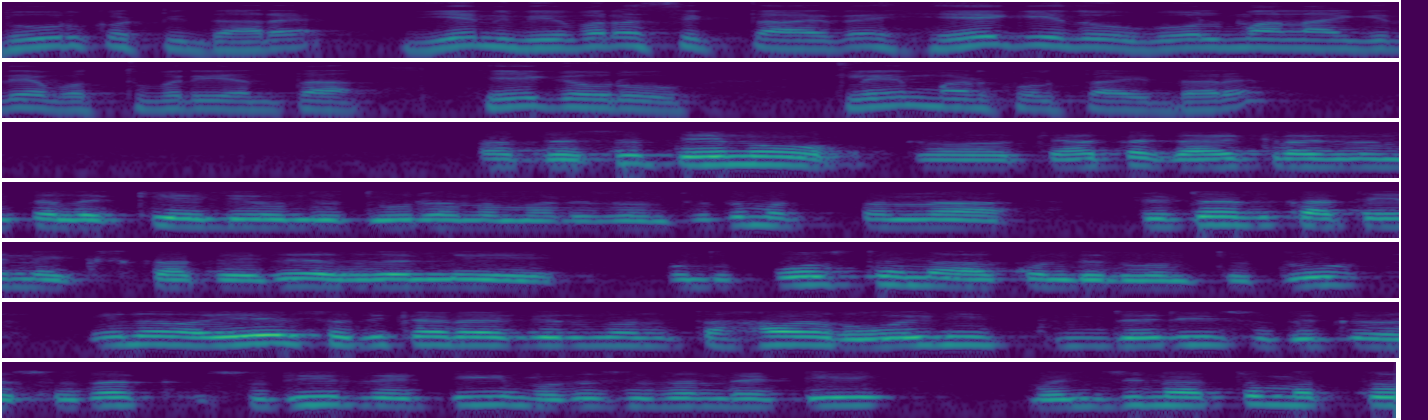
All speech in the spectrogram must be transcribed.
ದೂರು ಕೊಟ್ಟಿದ್ದಾರೆ. ಏನು ವಿವರ ಸಿಗ್ತಾ ಇದೆ? ಹೇಗೆ ಇದು ಗೋಲ್ಮಾಲ್ ಆಗಿದೆ, ಒತ್ತುವರಿ ಅಂತ ಹೇಗೆ ಅವರು ಕ್ಲೇಮ್ ಮಾಡ್ಕೊಳ್ತಾ ಇದ್ದಾರೆ? ದಶರಥ್ ಏನು ಖ್ಯಾತ ಗಾಯಕರಾಗಿರುವಂತ ಲಕ್ಕಿಯಲ್ಲಿ ಒಂದು ದೂರನ್ನು ಮಾಡಿರುವಂತದ್ದು ಮತ್ತು ತನ್ನ ಟ್ವಿಟರ್ ಖಾತೆ ಏನು ಎಕ್ಸ್ ಖಾತೆ ಇದೆ ಅದರಲ್ಲಿ ಒಂದು ಪೋಸ್ಟ್ ಅನ್ನ ಹಾಕೊಂಡಿರುವಂತದ್ದು ಏನು ಐ ಎಸ್ ಅಧಿಕಾರಿ ಆಗಿರುವಂತಹ ರೋಹಿಣಿ ಸುಂದರಿ, ಸುಧಕ್ ಸುಧಾ ಸುಧೀರ್ ರೆಡ್ಡಿ, ಮಧುಸೂದನ್ ರೆಡ್ಡಿ, ಮಂಜುನಾಥ್ ಮತ್ತು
